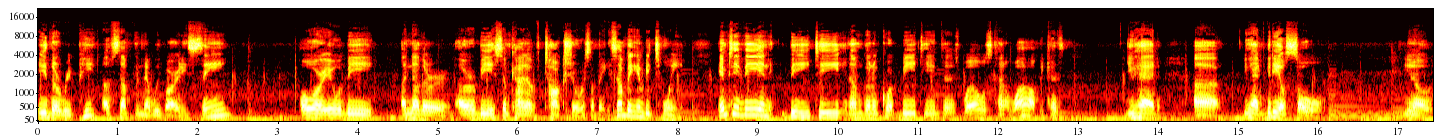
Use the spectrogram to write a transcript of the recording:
either repeat of something that we've already seen, or it would be another, or be some kind of talk show or something, something in between. MTV and BET, and I'm going to court BET into as well, was kind of wild because you had uh, you had Video Soul. You know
